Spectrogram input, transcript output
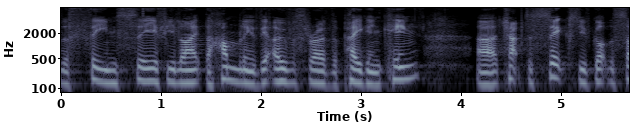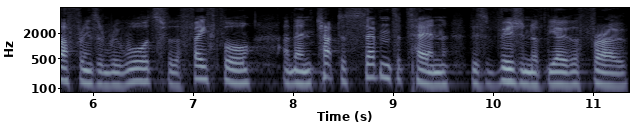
the theme C, if you like, the humbling of the overthrow of the pagan king. Uh, chapter 6, you've got the sufferings and rewards for the faithful. And then chapter 7 to 10, this vision of the overthrow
